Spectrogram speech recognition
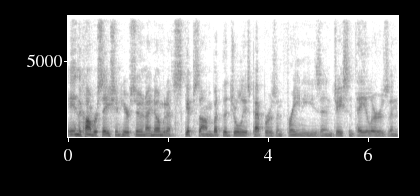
in the conversation here soon. I know I'm going to skip some, but the Julius Peppers and Freeney's and Jason Taylors and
